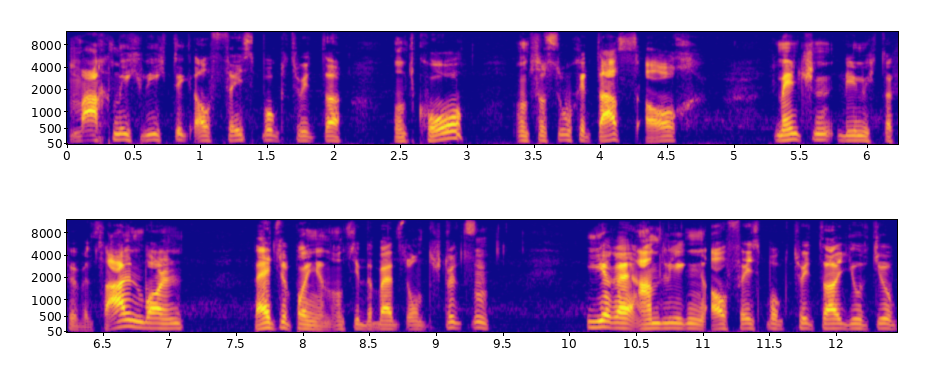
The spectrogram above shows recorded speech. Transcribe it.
mache mich wichtig auf Facebook, Twitter und Co. und versuche das auch Menschen, die mich dafür bezahlen wollen, beizubringen und sie dabei zu unterstützen, ihre Anliegen auf Facebook, Twitter, YouTube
